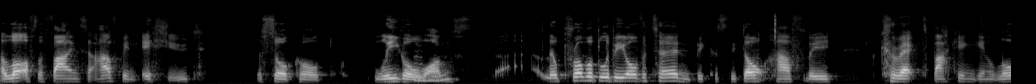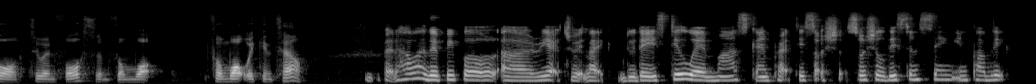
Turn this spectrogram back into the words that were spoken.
a lot of the fines that have been issued, the so-called legal mm-hmm. ones, they'll probably be overturned because they don't have the correct backing in law to enforce them from what from what we can tell. But how other people uh, react to it? Like, do they still wear masks and practice social, social distancing in public?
